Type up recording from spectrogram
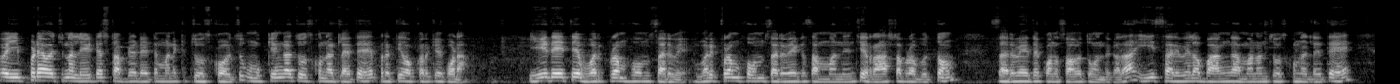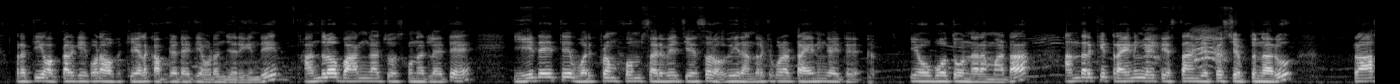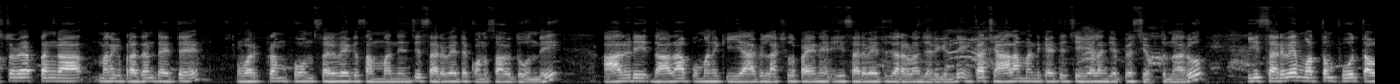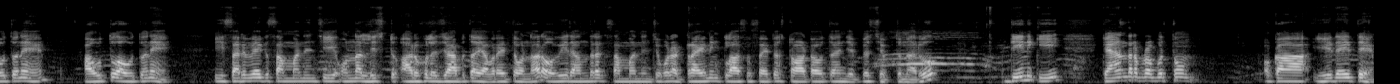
So ఇప్పుడే వచ్చిన latest update అయితే మనకి చూసుకోవచ్చు. ముఖ్యంగా చూసుకున్నట్లయితే ప్రతి ఒక్కరికి కూడా ఏదైతే work from home survey work from home సర్వేకి సంబంధించి రాష్ట్ర ప్రభుత్వం సర్వే అయితే కొనసాగుతుంది కదా ఈ సర్వేలో భాగంగా మనం చూసుకున్నట్లయితే ప్రతి ఒక్కరికి కూడా ఒక కీలక అప్డేట్ అయితే ఇవ్వడం జరిగింది. అందులో భాగంగా చూసుకున్నట్లయితే ఏదైతే వర్క్ ఫ్రమ్ హోమ్ సర్వే చేస్తారో వీరందరికీ కూడా ట్రైనింగ్ అయితే ఇవ్వబోతూ ఉన్నారన్నమాట. అందరికీ ట్రైనింగ్ అయితే ఇస్తానని చెప్పేసి చెప్తున్నారు. రాష్ట్ర వ్యాప్తంగా మనకి ప్రజెంట్ అయితే వర్క్ ఫ్రమ్ హోమ్ సర్వేకి సంబంధించి సర్వే అయితే కొనసాగుతూ ఉంది. ఆల్రెడీ దాదాపు మనకి యాభై లక్షల పైనే ఈ సర్వే అయితే జరగడం జరిగింది. ఇంకా చాలా మందికి అయితే చేయాలని చెప్పేసి చెప్తున్నారు. ఈ సర్వే మొత్తం పూర్తి అవుతూనే అవుతూ అవుతూనే ఈ సర్వేకి సంబంధించి ఉన్న లిస్ట్ అర్హుల జాబితా ఎవరైతే ఉన్నారో వీరందరికి సంబంధించి కూడా ట్రైనింగ్ క్లాసెస్ అయితే స్టార్ట్ అవుతాయని చెప్పేసి చెప్తున్నారు. దీనికి కేంద్ర ప్రభుత్వం ఒక ఏదైతే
